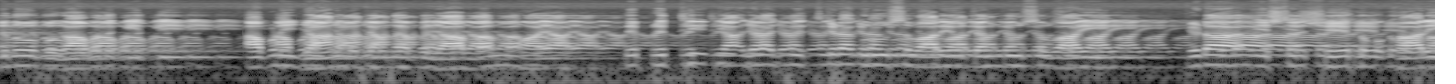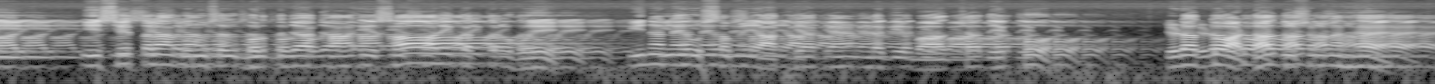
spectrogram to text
ਜਦੋਂ ਬਗਾਵਤ ਕੀਤੀ ਆਪਣੀ ਜਾਨ ਬਚਾਉਂਦਾ ਪੰਜਾਬ ਵੱਲ ਨੂੰ ਆਇਆ। ਤੇ ਪ੍ਰਿਥੀ ਜਿਹੜਾ ਜਿਹੜਾ ਗੁਰੂ ਸਵਾਰਿਓ ਚੰਦੂ ਸਵਾਈ ਜਿਹੜਾ ਇਸ ਸ਼ੇਖ ਬੁਖਾਰੀ ਇਸੇ ਤਰ੍ਹਾਂ ਗੁਰੂ ਸਾਹਿਬ ਮੁਰਤਜ਼ਾ ਖਾਨ ਇਹ ਸਾਰੇ ਇਕੱਤਰ ਹੋਏ। ਇਹਨਾਂ ਨੇ ਉਸ ਸਮੇਂ ਆਖਿਆ ਕਹਿਣ ਲੱਗੇ ਬਾਦਸ਼ਾਹ ਦੇਖੋ ਜਿਹੜਾ ਤੁਹਾਡਾ ਦੁਸ਼ਮਣ ਹੈ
